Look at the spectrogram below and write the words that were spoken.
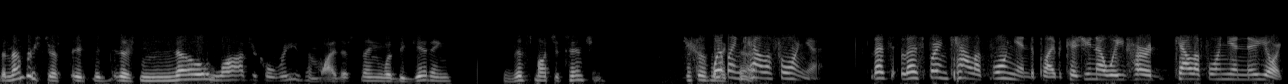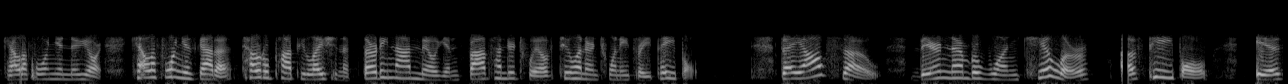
the numbers just it, it, there's no logical reason why this thing would be getting this much attention. Well, in. California, let's let's bring California into play because you know we've heard California and New York, California and New York. California's got a total population of thirty-nine million five hundred twelve two hundred twenty-three people. They also their number one killer of people is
